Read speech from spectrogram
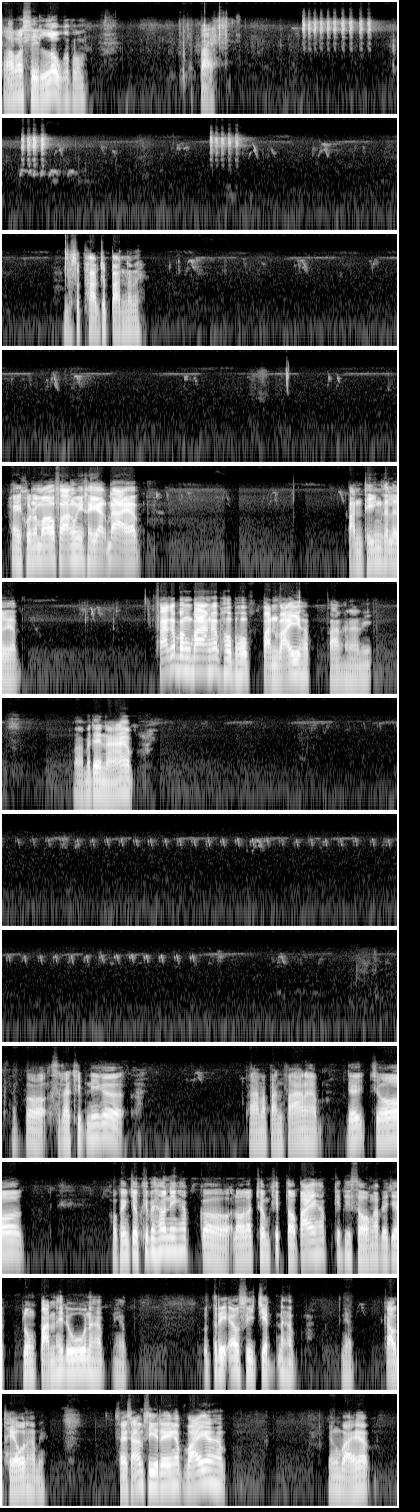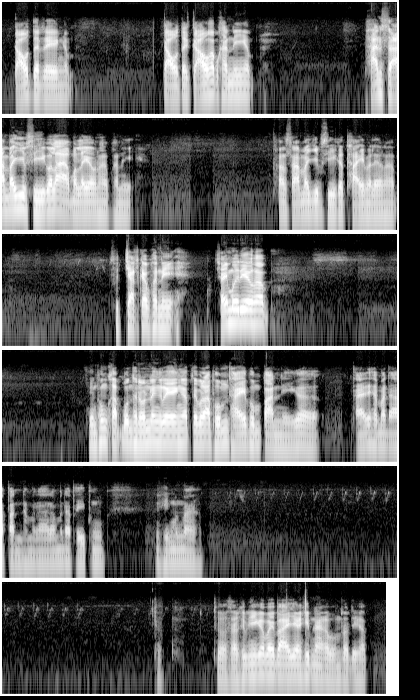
สามาสินโลกครับผม ไป ดูสภาพจะปั่นแล้วไหมให้คนอามาเอาฟังมีใครอยากได้ครับ ปั่นทิ้งซะเลยครับฟ้าก็บางๆครับพอพอปั่นไว้อยู่ครับฟางขนาดนี้ว่าไม่ได้หนาครับ ก็สำหรับคลิปนี้ก็พามาปั่นฟ้านะครับ เดี๋ยวโจขอเพลงจบคลิปไปเท่านี้ครับ ก็รอรับชมคลิปต่อไปครับคลิปที่สองครับเดี๋ยวจะลงปั่นให้ดูนะครับนี่ครับอุตรี LC7 นะครับเนี่ยครับเก้าแถวนะครับเนี่ยใส่สามสี่แรงครับไหวนะครับ ยังไหวครับ เก่าแต่แรงครับ เก่าแต่เก่าครับคันนี้ครับพันสามใบยี่สี่ก็ลากมาแล้วนะครับคันนี้พันสามใบยี่สี่ก็ไถมาแล้วนะครับ สุดจัดครับคันนี้ ใช้มือเดียวครับ เห็นผมขับบนถนนแรงๆครับ แต่เวลาผมไถผมปั่นนี่ก็ไถธรรมดาปั่นธรรมดาเราไม่ได้ไปเพิ่งเห็นมันมาครับครับสำหรับคลิปนี้ก็บายบายเจอกันคลิปหน้าครับผม สวัสดีครับ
